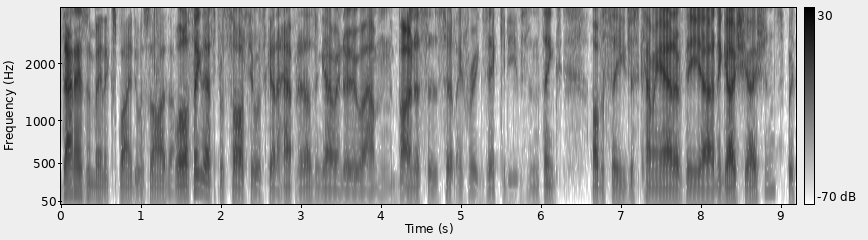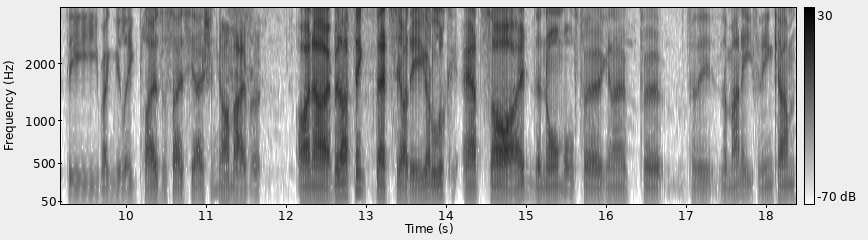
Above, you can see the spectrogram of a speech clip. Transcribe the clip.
that hasn't been explained to us either. Well, I think that's precisely what's going to happen. It doesn't go into um, bonuses, certainly for executives. And things, obviously, just coming out of the uh, negotiations with the Rugby League Players Association. I'm over it. I know, but I think that's the idea. You've got to look outside the normal for you know for for the, the money for the income,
